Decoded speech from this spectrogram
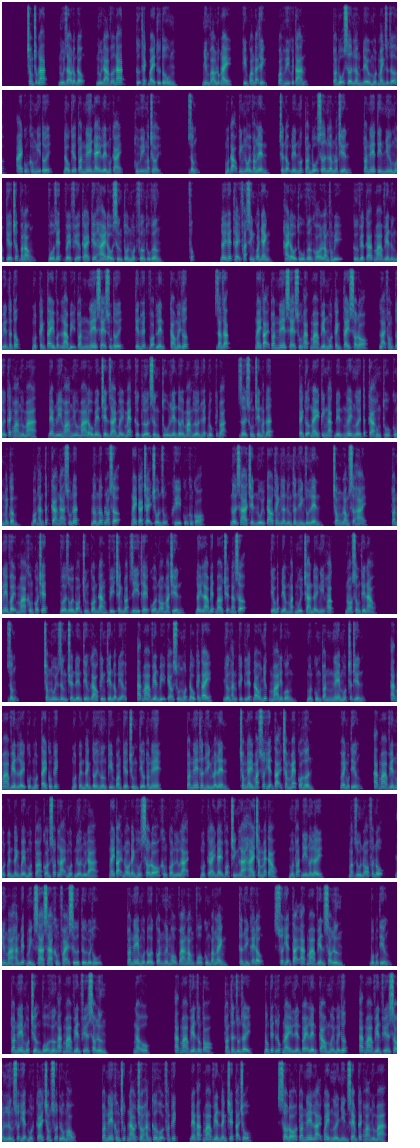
Trong chốc lát, núi dao động động, núi đá vỡ nát, cự thạch bay tứ tung. Nhưng vào lúc này, kim quang đại thịnh, quang huy quyết tán. Toàn bộ sơn lâm đều một mảnh rực rỡ, ai cũng không nghĩ tới, đầu kia toan nghe nhảy lên một cái, hung uy ngập trời. Giống. Một đạo kinh lôi vang lên, chấn động đến mức toàn bộ sơn lâm loạn chiến, toan nghe tin như một tia chớp và nóng, vồ giết về phía cái kia hai đầu xương tôn một phương thú vương. Phúc. đây hết thể phát sinh quá nhanh hai đầu thú vương khó lòng phong bị, cứ việc các ma viên ứng biến thần tốc, một cánh tay vẫn là bị toan nghe xé xuống tới, tiên huyết vọt lên cao mấy thước. Giang giác. Ngay tại toan nghe xé xuống ác ma viên một cánh tay sau đó, lại phóng tới cách hỏa ngưu ma, đem ly hỏa ngưu ma đầu bên trên dài mấy mét cực lớn sừng thú liên đối mảng lớn huyết nhục kích đoạn, rơi xuống trên mặt đất. Cảnh tượng này kinh ngạc đến ngây người tất cả hung thú cùng mánh cầm, bọn hắn tất cả ngã xuống đất, nơm nớp lo sợ, ngay cả chạy trốn dũng khí cũng không có. Nơi xa trên núi cao thanh lân ứng thân hình run lên, trong lòng sợ hãi toan nghe vậy mà không có chết, vừa rồi bọn chúng còn đang vì tranh đoạt di thể của nó mà chiến, đây là biết bao chuyện đáng sợ. Tiểu bất điểm mặt mũi tràn đầy nghi hoặc, nó sống thế nào? Giống. Trong núi rừng truyền đến tiếng gào kinh thiên động địa, ác ma viên bị kéo xuống một đầu cánh tay, nhường hắn kịch liệt đau nhức mà điên cuồng, muốn cùng toàn nghe một trận chiến. Ác ma viên lấy cụt một tay công kích, một quyền đánh tới hướng kim quang kia trùng tiêu toàn nghe. Toàn nghe thân hình loại lên, trong nháy mắt xuất hiện tại trăm mét có hơn. Vay một tiếng, ác ma viên một quyền đánh bể một tòa còn sót lại một nửa núi đá, ngay tại nó đánh hụt sau đó không còn lưu lại, một cái nhảy vọt chính là hai trăm mét cao muốn thoát đi nơi đây. Mặc dù nó phẫn nộ, nhưng mà hắn biết mình xa xa không phải sư tử đối thủ. Toan nghe một đôi con ngươi màu vàng nóng vô cùng băng lãnh, thân hình khẽ động, xuất hiện tại ác ma viên sau lưng. Bột một tiếng, toan nghe một trưởng vô hướng ác ma viên phía sau lưng. Nga ô. Ác ma viên giống to, toàn thân run rẩy, đông tuyết lúc này liền tóe lên cao mười mấy thước, ác ma viên phía sau lưng xuất hiện một cái trong suốt lỗ máu. Toan nghe không chút nào cho hắn cơ hội phản kích, đem ác ma viên đánh chết tại chỗ. Sau đó toan nghe lại quay người nhìn xem cách hỏa ngưu ma.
